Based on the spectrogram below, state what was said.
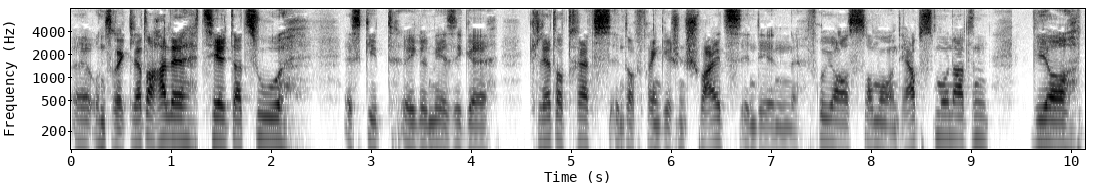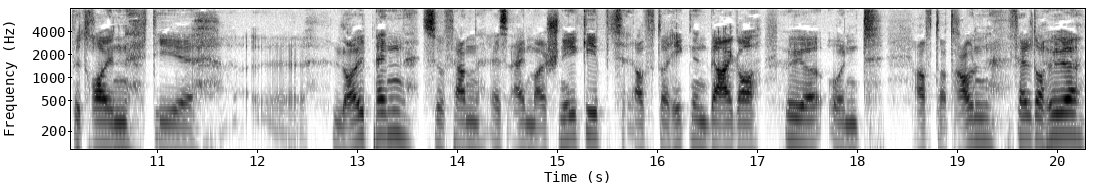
Äh, unsere Kletterhalle zählt dazu. Es gibt regelmäßige Klettertreffs in der fränkischen Schweiz in den Frühjahrs-, Sommer- und Herbstmonaten. Wir betreuen die Loipen, sofern es einmal Schnee gibt, auf der Hegnenberger Höhe und auf der Traunfelder Höhe.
